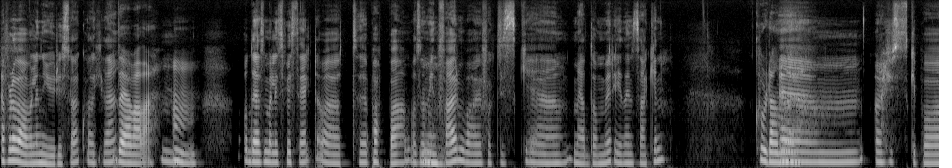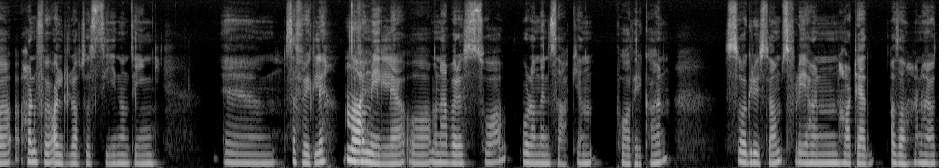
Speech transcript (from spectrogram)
Ja, for det var vel en jurysak, var det ikke det? Det var det. Mm. Og det som er litt spesielt, var at eh, pappa, altså min Mm. far, var jo faktisk eh, meddommer i den saken. Hvordan Ehm, og jeg husker på Han får jo aldri lov til å si noen ting, ehm, selvfølgelig, til Nei. familie og Men jeg bare så hvordan den saken påvirka han så grusomt, fordi han har, te, altså, han har jo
